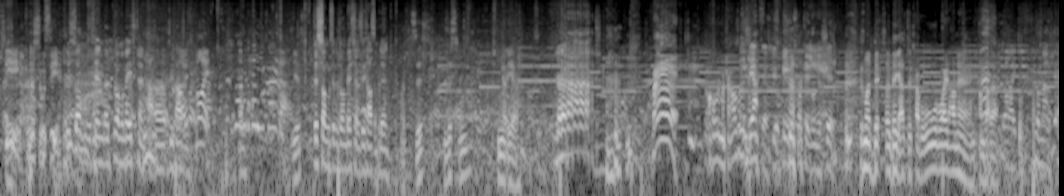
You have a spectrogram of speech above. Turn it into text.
See, this was the This song was in the drum and bass tent, uh, 2000. Yes. This song's in the drum and bass tent, 2000, but then. What's this? This thing? In your ear. Meh! Holding my trousers. Yeah, you're being fucking on your shit. Because my dick's so big I have to travel all the way down here and come back. Like, no man, yeah,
